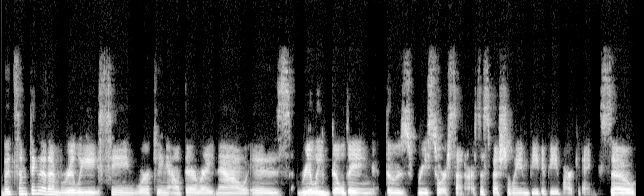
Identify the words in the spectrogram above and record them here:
but something that I'm really seeing working out there right now is really building those resource centers, especially in B2B marketing. So,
